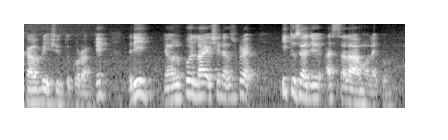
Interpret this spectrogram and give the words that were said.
coverage untuk korang. Okay? Jadi jangan lupa like, share dan subscribe. Itu saja. Assalamualaikum.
